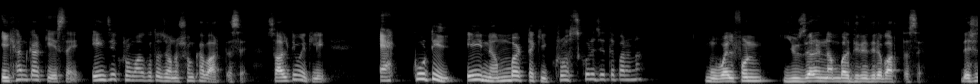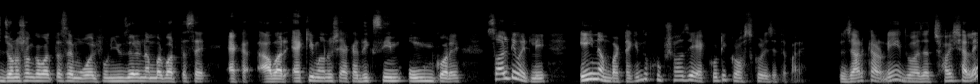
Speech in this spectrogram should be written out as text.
এইখানকার কেসে এই যে ক্রমাগত জনসংখ্যা বাড়তেছে সো আলটিমেটলি এক কোটি এই নাম্বারটা কি ক্রস করে যেতে পারে না? মোবাইল ফোন ইউজারের নাম্বার ধীরে ধীরে বাড়তেছে। দেশের জনসংখ্যা বাড়তেছে মোবাইল ফোন ইউজারের নাম্বার বাড়তেছে, একা- আবার একই মানুষ একাধিক সিম ওন করে। সো আলটিমেটলি এই নাম্বারটা কিন্তু খুব সহজে এক কোটি ক্রস করে যেতে পারে। তো যার কারণে দু হাজার ছয় সালে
